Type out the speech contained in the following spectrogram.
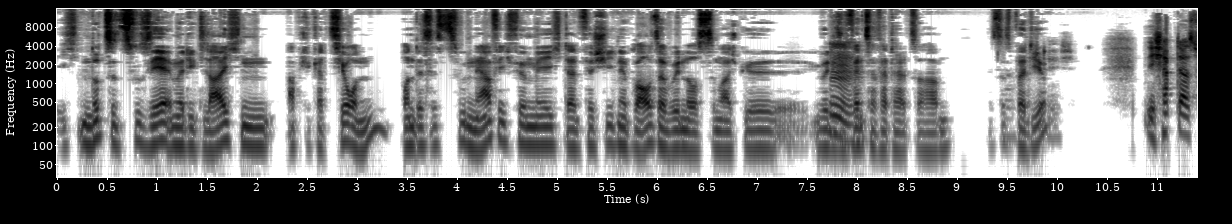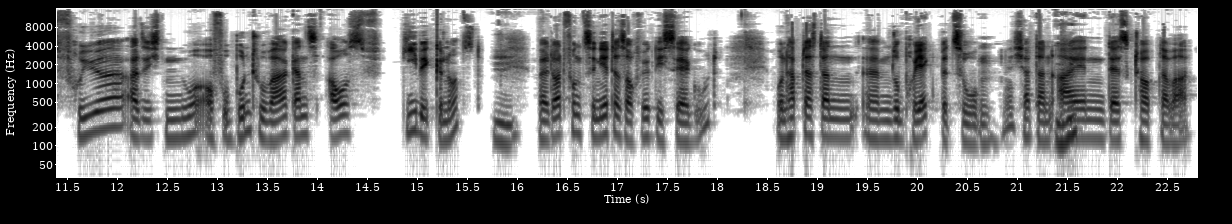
ich nutze zu sehr immer die gleichen Applikationen und es ist zu nervig für mich, dann verschiedene Browser-Windows zum Beispiel über diese Hm. Fenster verteilt zu haben. Ist das bei dir? Ich, habe das früher, als ich nur auf Ubuntu war, ganz ausgiebig genutzt, Hm. weil dort funktioniert das auch wirklich sehr gut und habe das dann ähm, so projektbezogen. Ich hatte dann Mhm. einen Desktop, da war,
